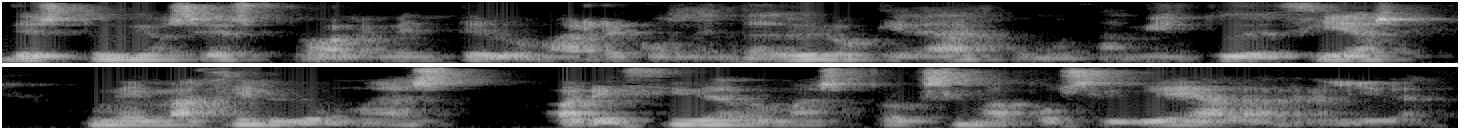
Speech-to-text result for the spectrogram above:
estudios es probablemente lo más recomendado y lo que da, como también tú decías, una imagen lo más parecida, lo más próxima posible a la realidad.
